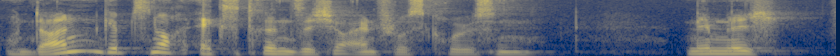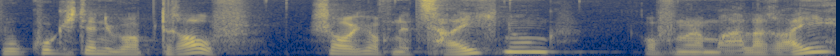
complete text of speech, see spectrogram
Und dann gibt es noch extrinsische Einflussgrößen, nämlich wo gucke ich denn überhaupt drauf? Schaue ich auf eine Zeichnung, auf eine Malerei,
